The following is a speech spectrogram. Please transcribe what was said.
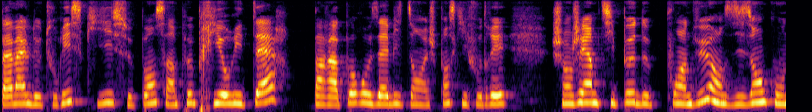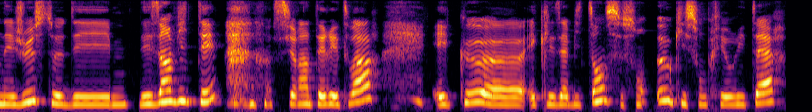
pas mal de touristes qui se pensent un peu prioritaires par rapport aux habitants. Et je pense qu'il faudrait changer un petit peu de point de vue en se disant qu'on est juste des, des invités sur un territoire et que, euh, et que les habitants, ce sont eux qui sont prioritaires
